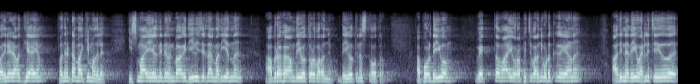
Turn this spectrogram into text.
പതിനേഴാം അധ്യായം പതിനെട്ടാം വാക്യം മുതൽ ഇസ്മായേൽ നിന്റെ മുൻപാകെ ജീവിച്ചിരുന്നാൽ മതിയെന്ന് അബ്രഹാം ദൈവത്തോട് പറഞ്ഞു ദൈവത്തിന് സ്തോത്രം. അപ്പോൾ ദൈവം വ്യക്തമായി ഉറപ്പിച്ച് പറഞ്ഞു കൊടുക്കുകയാണ് അതിനെ ദൈവം അരളി ചെയ്തത്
